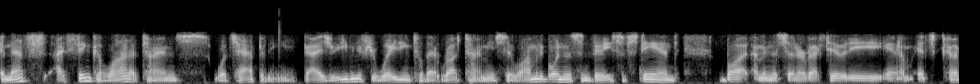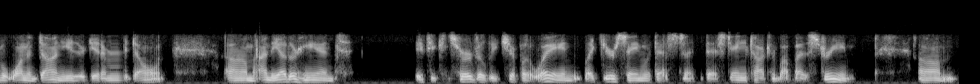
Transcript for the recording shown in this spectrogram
And that's, I think, a lot of times what's happening. Guys are, even if you're waiting till that rut time, you say, well, I'm going to go into this invasive stand, but I'm in the center of activity and I'm, it's kind of a one and done. either get them or you don't. Um, on the other hand, if you conservatively chip it away, and like you're saying with that st- that stand you're talking about by the stream, um,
